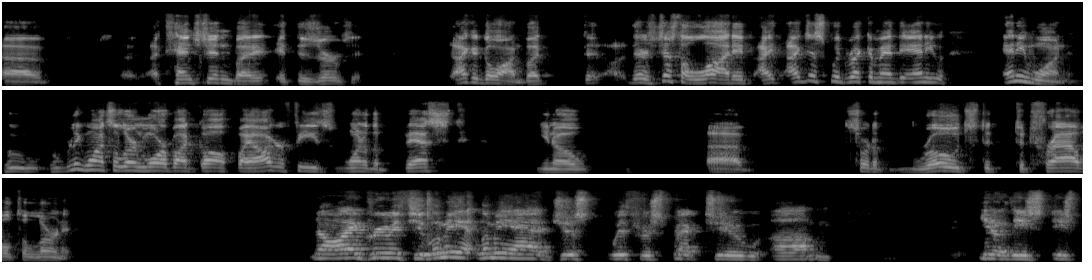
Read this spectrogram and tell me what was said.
uh attention, but it, it deserves it. I could go on, but th- there's just a lot. If I, I just would recommend to any anyone who, who really wants to learn more about golf, biography is one of the best, you know, uh, sort of roads to, to travel to learn it. No, I agree with you. Let me let me add just with respect to um, you know these these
